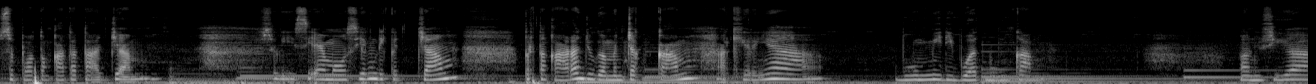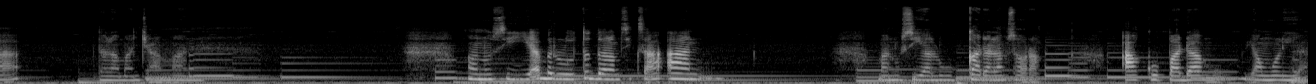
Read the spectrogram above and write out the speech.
Sepotong kata tajam, selisih emosi yang dikecam, pertengkaran juga mencekam, akhirnya bumi dibuat bungkam. Manusia dalam ancaman. Manusia berlutut dalam siksaan. Manusia luka dalam sorak. Aku padamu yang mulia.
